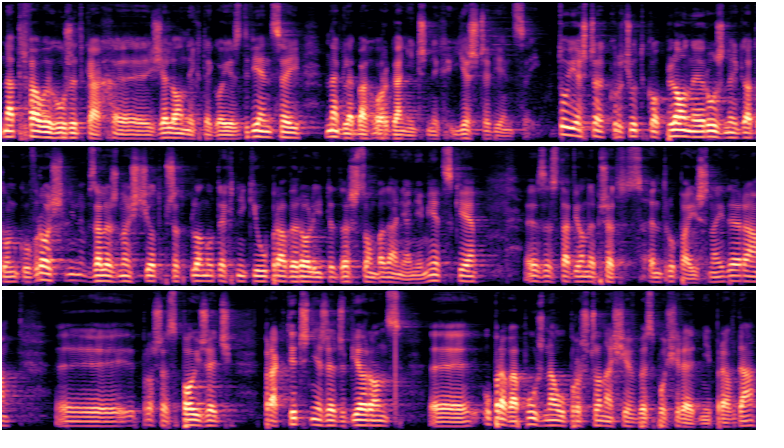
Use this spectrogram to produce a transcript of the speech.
Na trwałych użytkach e, zielonych tego jest więcej, na glebach organicznych jeszcze więcej. Tu jeszcze króciutko plony różnych gatunków roślin, w zależności od przedplonu techniki uprawy roli, to też są badania niemieckie, e, zestawione przez Entrupa i Schneidera. E, Proszę spojrzeć, praktycznie rzecz biorąc, uprawa późna, uproszczona siew bezpośredni, prawda?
